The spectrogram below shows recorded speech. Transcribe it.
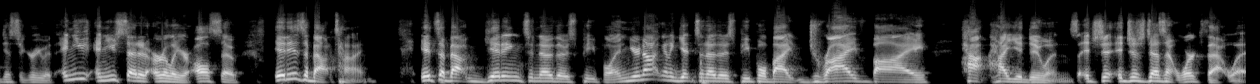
disagree with. And you and you said it earlier also it is about time. It's about getting to know those people. And you're not going to get to know those people by drive by how how you doing? It just, it just doesn't work that way.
